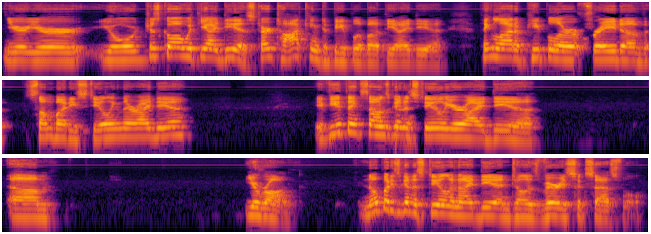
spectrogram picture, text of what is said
You're you're you're just go with the idea. Start talking to people about the idea. I think a lot of people are afraid of somebody stealing their idea. If you think someone's going to steal your idea, um, you're wrong. Nobody's going to steal an idea until it's very successful.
